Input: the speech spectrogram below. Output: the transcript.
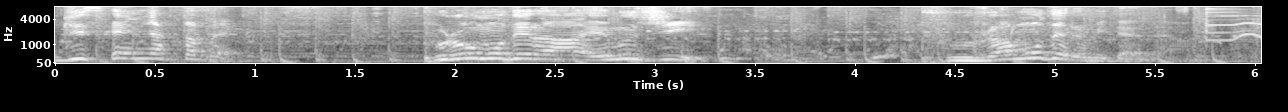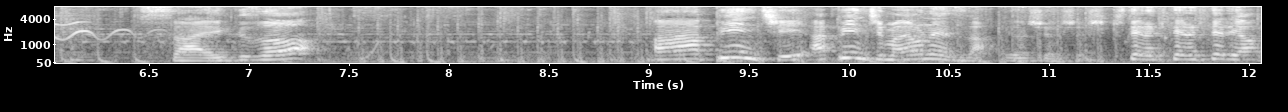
犠牲になったぜ。プロモデラー MG プラモデルみたいだよ。さあ行くぞ。あーピンチ？あピンチマヨネーズだ。よしよしよし。来てる来てる来てるよ。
